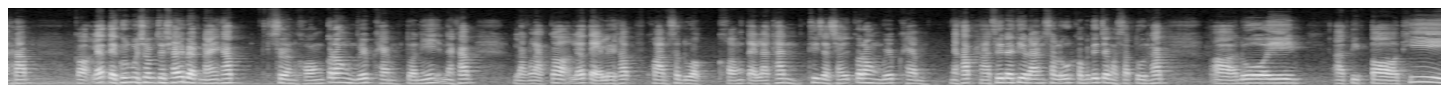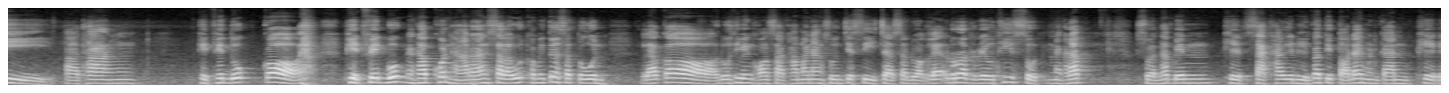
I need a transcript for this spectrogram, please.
นะครับ ก็แล้วแต่คุณผู้ชมจะใช้แบบไหนครับส่วนของกล้องเว็บแคมตัวนี้นะครับ หลักๆก็แล้วแต่เลยครับ ความสะดวกของแต่ละท่านที่จะใช้กล้องเว็บแคมนะครับ หาซื้อได้ที่ร้านสลูดคอมพิวเตอร์จังหวัดสตูลครับโดยติดต่อที่ทางเพจ Facebook ก็เพจ Facebook นะครับ ค้นหาร้านสลาวุธคอมพิวเตอร์สตูลแล้วก็ดูที่เป็นของสาขามานัง 074 จะสะดวกและรวดเร็วที่สุดนะครับ ส่วนถ้าเป็นเพจสาขาอื่นๆ ก็ติดต่อได้เหมือนกัน เพจ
